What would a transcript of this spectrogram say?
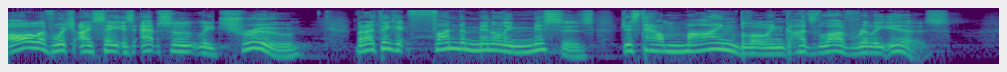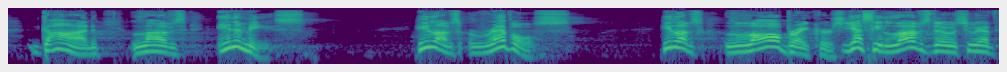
All of which I say is absolutely true. But I think it fundamentally misses just how mind blowing God's love really is. God loves enemies, He loves rebels. He loves lawbreakers. Yes, he loves those who have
